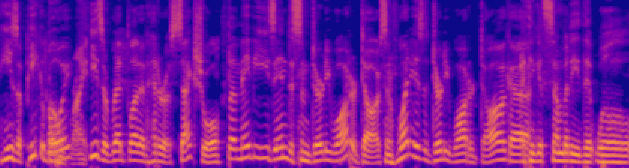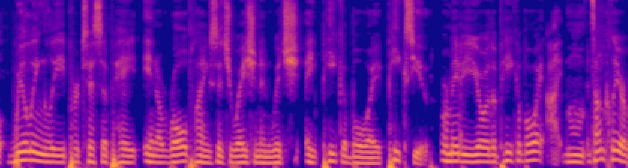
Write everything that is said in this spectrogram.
He's a peekaboo boy. Oh, right. He's a red-blooded heterosexual, but maybe he's into some dirty water dogs. And what is a dirty water dog? Uh, I think it's somebody that will willingly participate in a role playing situation in which a Pika boy peeks you. Or maybe you're the Pika boy. I, mm, it's unclear.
